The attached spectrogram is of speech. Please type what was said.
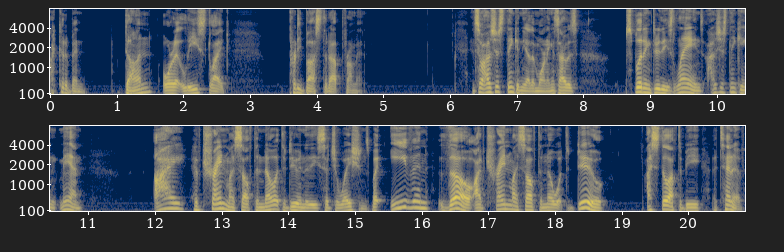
I could have been done or at least like pretty busted up from it. And so I was just thinking the other morning as I was splitting through these lanes, I was just thinking, man, I have trained myself to know what to do in these situations. But even though I've trained myself to know what to do, I still have to be attentive.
